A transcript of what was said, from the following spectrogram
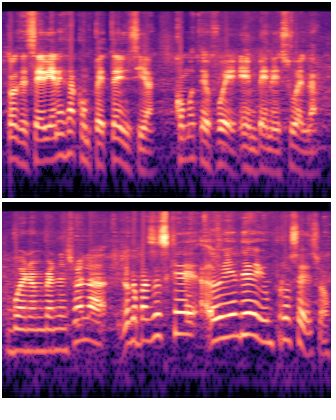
Entonces, se viene esa competencia. ¿Cómo te fue en Venezuela? Bueno, en Venezuela, lo que pasa es que hoy en día hay un proceso.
